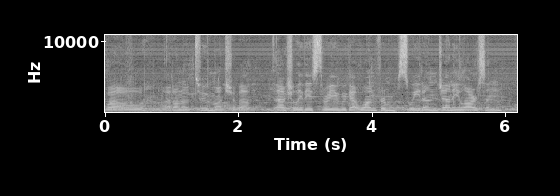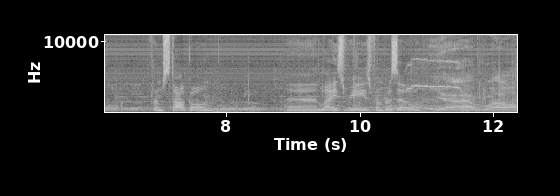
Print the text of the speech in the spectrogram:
Well, I don't know too much about actually these three. We got one from Sweden, Jenny Larsson from Stockholm, and Laís Reis from Brazil. Yeah, wow.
